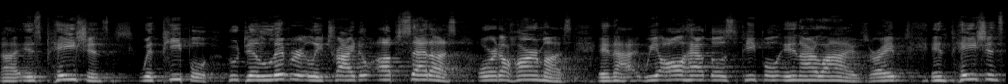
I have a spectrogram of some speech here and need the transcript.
uh, is patience with people who deliberately try to upset us or to harm us. And we all have those people in our lives, right? And patience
